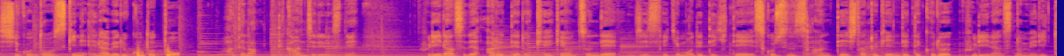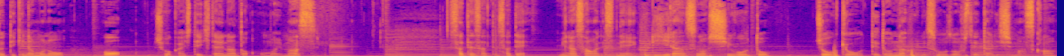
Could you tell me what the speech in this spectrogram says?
仕事を好きに選べることとはてなって感じでですねフリーランスである程度経験を積んで実績も出てきて少しずつ安定した時に出てくるフリーランスのメリット的なものを紹介していきたいなと思います。さてさてさて皆さんはですねフリーランスの仕事状況ってどんな風に想像してたりしますか？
